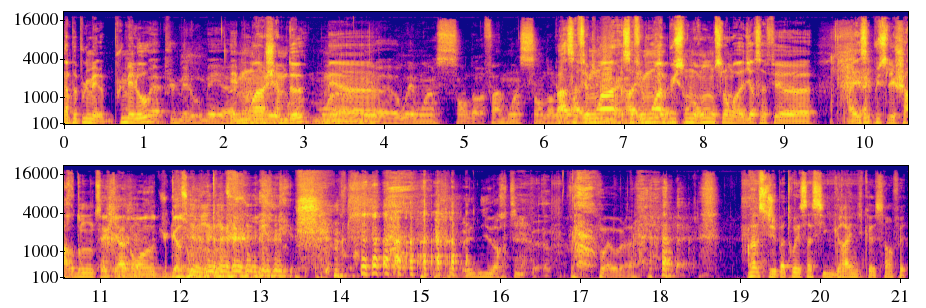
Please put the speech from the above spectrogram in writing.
un peu plus, mé- plus mélo. Ouais, plus mélo, mais. euh, Et moins l'idée, HM2, moins- mais, euh, euh, ouais, moins sang dans, enfin, moins sang dans les Ah, ça fait moins, ça fait moins euh, buisson de ronce là, on va dire. Ça fait, euh, allez, c'est plus les chardons, tu sais, qu'il y a dans du gazon montondu. Le nid d'ortie, quoi. ouais, voilà. Ouais, parce que j'ai pas trouvé ça si grind que ça en fait.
